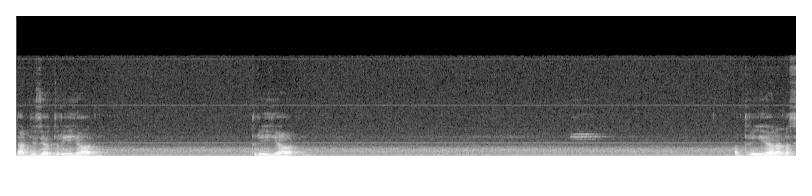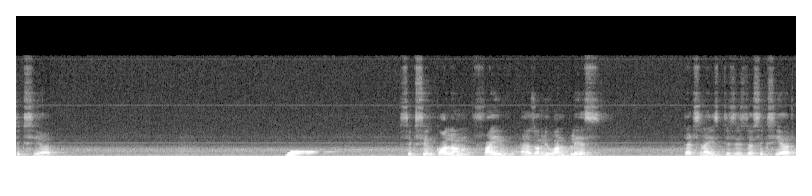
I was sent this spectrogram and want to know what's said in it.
that gives you a 3 here. 3 here. A 3 here and a 6 here six in column five has only one place. That's nice. This is the six here.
